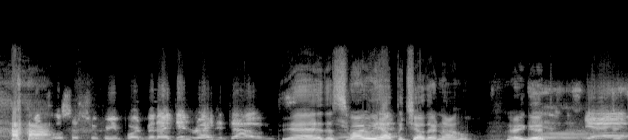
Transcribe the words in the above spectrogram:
it's also super important, but I didn't write it down. yeah that's why we help each other now very good Yeah. Yeah.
